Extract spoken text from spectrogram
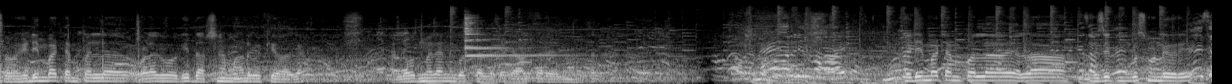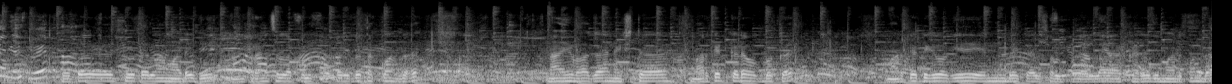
ಸೊ ಹಿಡಿಂಬ ಟೆಂಪಲ್ ಒಳಗೆ ಹೋಗಿ ದರ್ಶನ ಮಾಡಬೇಕು ಇವಾಗ. ಅಲ್ಲಿ ಹೋದ್ಮೇಲೆ ಗೊತ್ತಾಗುತ್ತೆ ಯಾವ ಥರ ಇದೆ ಅಂತ. ಹಿಡಿಂಬ ಟೆಂಪಲ್, ಎಲ್ಲ ವಿಸಿಟ್ ಮುಗಿಸ್ಕೊಂಡಿವ್ರಿ. ಫೋಟೋ ಶೂಟ್ ಎಲ್ಲ ಮಾಡಿದ್ವಿ. ನಮ್ಮ ಫ್ರೆಂಡ್ಸ್ ಎಲ್ಲ ಫುಲ್ ಫೋಟೋ ಇದು ತಕ್ಕೊಂಡ್ರೆ. ನಾ ಇವಾಗ ನೆಕ್ಸ್ಟ್ ಮಾರ್ಕೆಟ್ ಕಡೆ ಹೋಗ್ಬೇಕು. ಮಾರ್ಕೆಟಿಗೆ ಹೋಗಿ ಏನು ಬೇಕಾದ್ರೆ ಸ್ವಲ್ಪ ಎಲ್ಲ ಖರೀದಿ ಮಾಡ್ಕೊಂಡು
